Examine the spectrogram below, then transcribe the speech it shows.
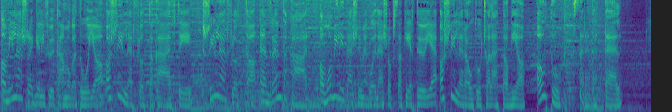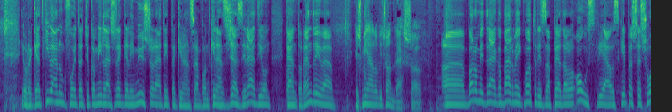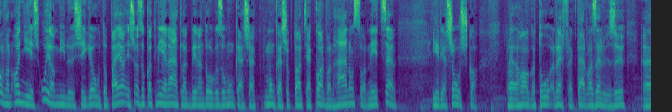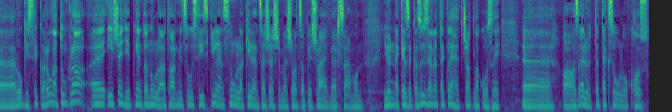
A Millás reggeli fő támogatója a Schiller Flotta KFT. Schiller Flotta and Rent a Car. A mobilitási megoldások szakértője a Schiller Autó tagja. Autók szeretettel. Jó reggelt kívánunk, folytatjuk a Millás reggeli műsorát itt a 90.9 Jazzy Rádion, Kántor Endrével. És Mihálovics Andrással. A baromi drága bármelyik matrica például Ausztriához képest, és hol van annyi és olyan minőségi autópálya, és azokat milyen átlagbéren dolgozó munkások, munkások tartják karban háromszor, négyszer, írja Sóska hallgató, reflektálva az előző logisztika rovatunkra, és egyébként a 0630 20 10 909 es SMS, WhatsApp és Viber számon jönnek ezek az üzenetek, lehet csatlakozni az előttetek szólókhoz.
